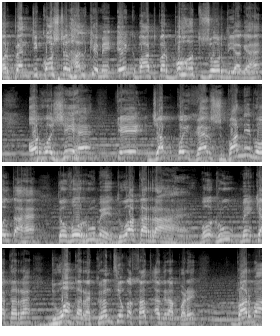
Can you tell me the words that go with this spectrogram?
और पेंटिकोस्टल हल्के में एक बात पर बहुत ज़ोर दिया गया है, और वो ये है कि जब कोई गैर जुबाने बोलता है तो वो रू में दुआ कर रहा है। वो रू में क्या कर रहा है? दुआ कर रहा है। ग्रंथियों का खत अगर आप पढ़े बारवा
